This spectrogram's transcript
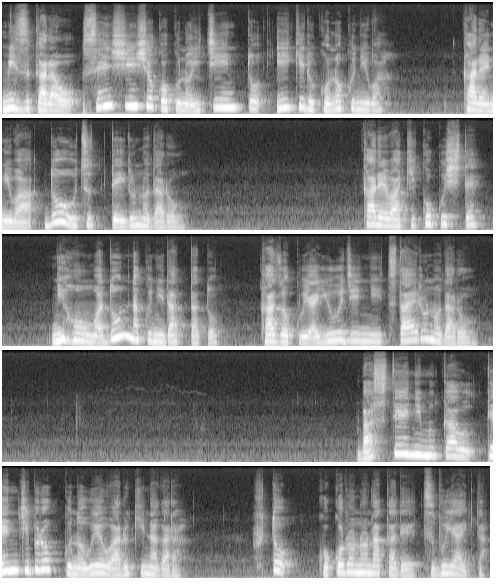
自らを先進諸国の一員と言い切るこの国は、彼にはどう映っているのだろう。彼は帰国して、日本はどんな国だったと家族や友人に伝えるのだろう。バス停に向かう点字ブロックの上を歩きながら、ふと心の中でつぶやいた。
